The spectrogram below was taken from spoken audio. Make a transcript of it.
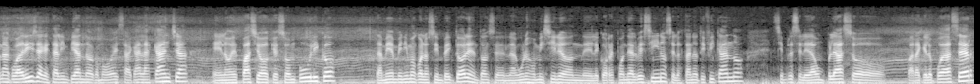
Una cuadrilla que está limpiando, como ves, acá en las canchas, en los espacios que son públicos. También vinimos con los inspectores, entonces en algunos domicilios donde le corresponde al vecino se lo está notificando. Siempre se le da un plazo para que lo pueda hacer.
